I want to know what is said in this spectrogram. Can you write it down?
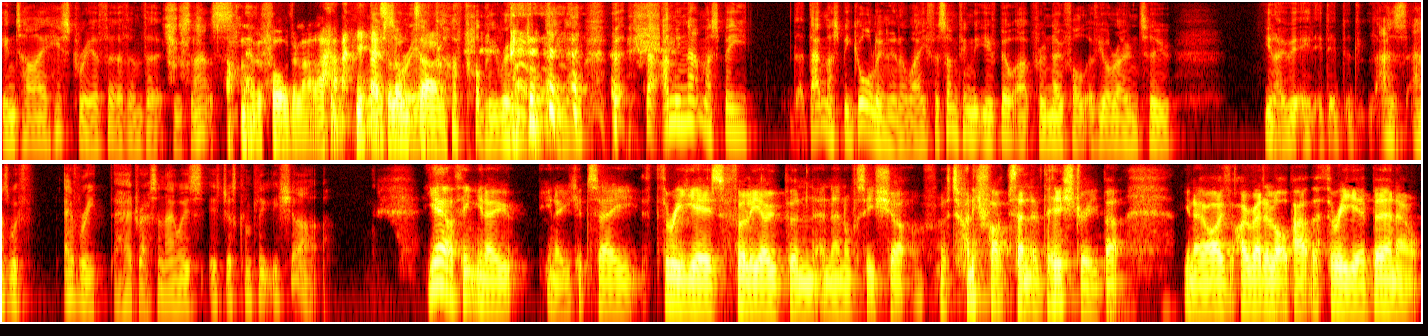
entire history of Verve and Virtue. So that's. I've never thought of it like that. yeah, no, it's sorry, a long time. I've, I've probably ruined your day now. But that, I mean, that must be that must be galling in a way for something that you've built up through no fault of your own to, you know, it, it, it, as as with every hairdresser now is is just completely shut. Yeah, I think you know you know you could say three years fully open and then obviously shut for 25% of the history but you know i've i read a lot about the three year burnout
